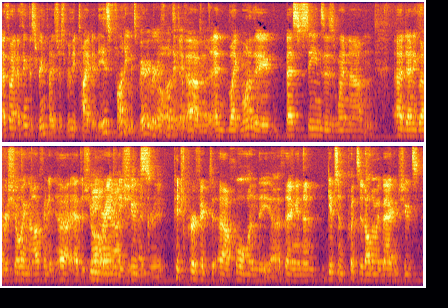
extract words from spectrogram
I thought I think the screenplay is just really tight. It is funny. It's very very Oh, funny. Um, and like one of the best scenes is when um, uh, Danny Glover showing off and uh, at the shooting oh, range gosh, and he shoots great? pitch perfect uh, hole in the uh, thing, and then Gibson puts it all the way back and shoots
